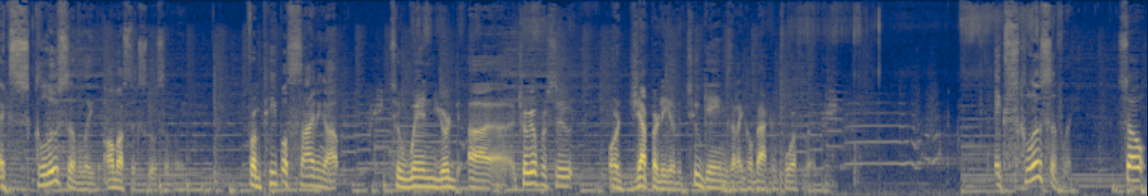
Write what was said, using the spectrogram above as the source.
exclusively, almost exclusively, from people signing up to win your uh, Trivial Pursuit or Jeopardy are the two games that I go back and forth with. Exclusively. So,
